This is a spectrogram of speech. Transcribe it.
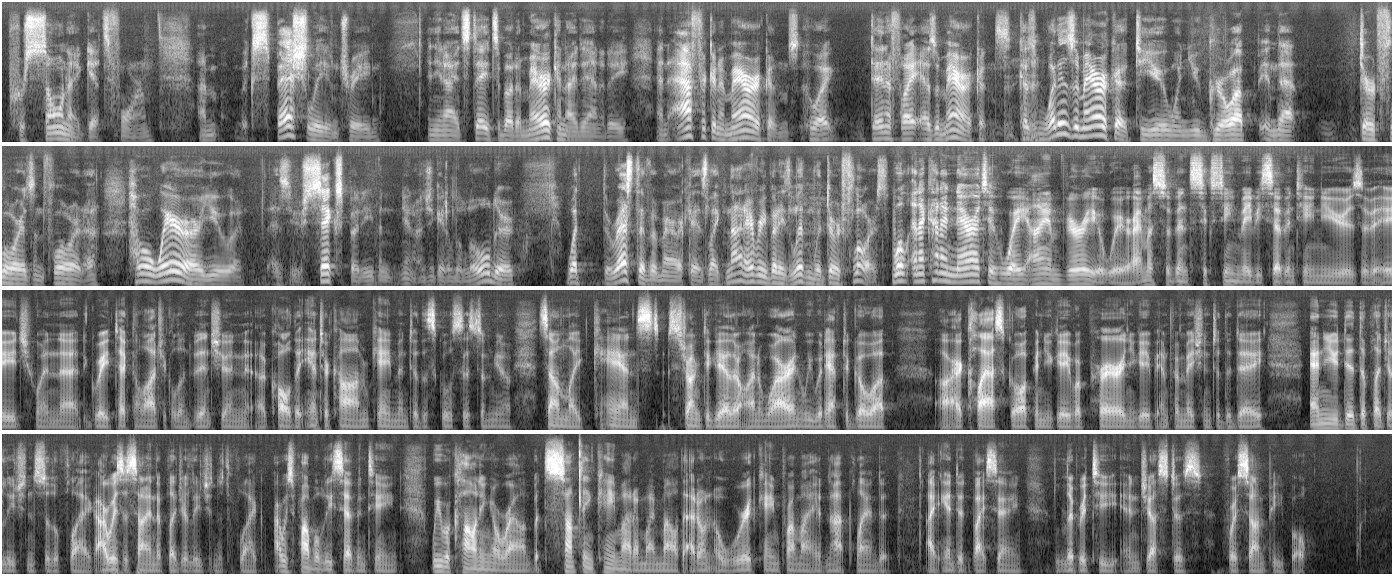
persona gets formed. I'm especially intrigued in the United States about American identity and African Americans who identify as Americans. Mm-hmm. Because what is America to you when you grow up in that dirt floors in Florida? How aware are you, as you're six, but even you know as you get a little older, what the rest of America is like? Not everybody's living with dirt floors. Well, in a kind of narrative way, I am very aware. I must have been 16, maybe 17 years of age when that great technological invention uh, called the intercom came into the school system. You know, sound like hands strung together on wire, and we would have to go up, our class go up, and you gave a prayer and you gave information to the day. And you did the Pledge of Allegiance to the flag. I was assigned the Pledge of Allegiance to the flag. I was probably 17. We were clowning around, but something came out of my mouth. I don't know where it came from. I had not planned it. I ended by saying liberty and justice for some people.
